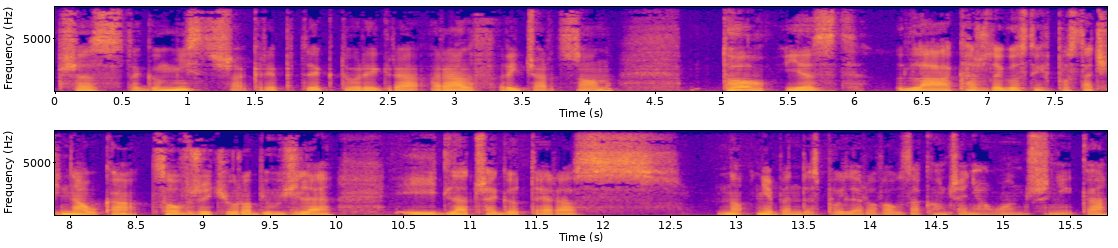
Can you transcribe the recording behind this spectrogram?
przez tego mistrza krypty, który gra Ralph Richardson. To jest dla każdego z tych postaci nauka, co w życiu robił źle i dlaczego teraz no, nie będę spoilerował zakończenia łącznika.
